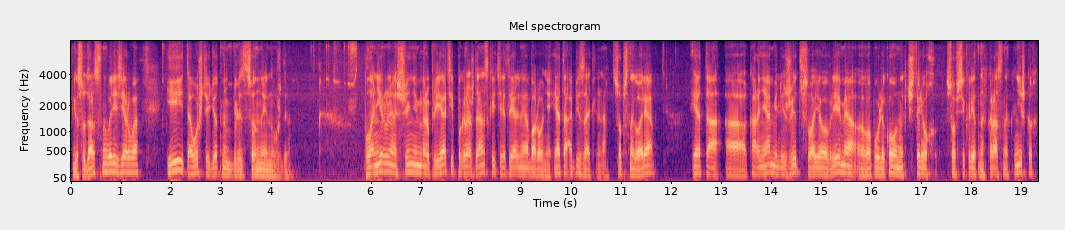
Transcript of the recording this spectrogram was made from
государственного резерва и того, что идет на мобилизационные нужды – Планирование осуществления мероприятий по гражданской и территориальной обороне. Это обязательно. Собственно говоря, это э, корнями лежит в свое время в опубликованных четырех совсекретных красных книжках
